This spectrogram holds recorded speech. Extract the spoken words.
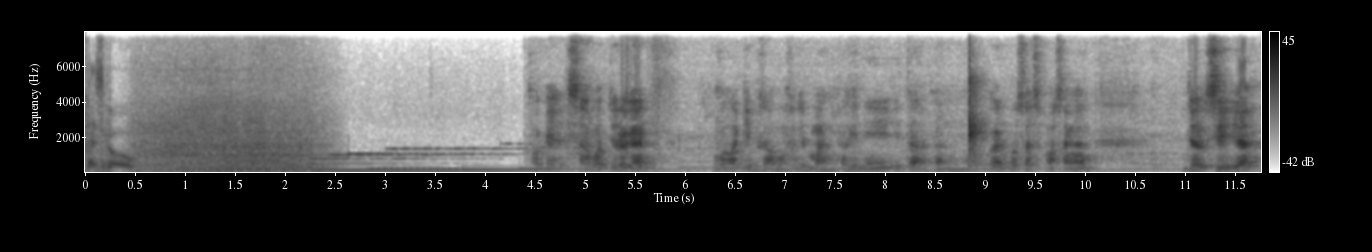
Let's go. Oke okay, sahabat juragan kembali lagi bersama Sudirman kali ini kita akan melakukan proses pemasangan jalusi ya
